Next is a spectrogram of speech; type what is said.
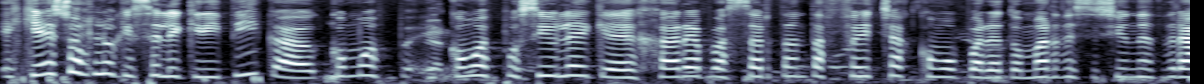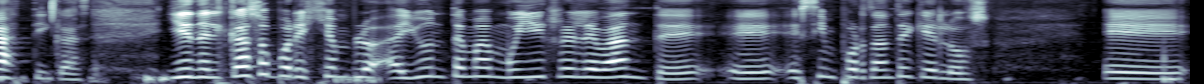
Es que eso es lo que se le critica. ¿Cómo es, ¿Cómo es posible que dejara pasar tantas fechas como para tomar decisiones drásticas? Y en el caso, por ejemplo, hay un tema muy relevante. Eh, es importante que los, eh,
